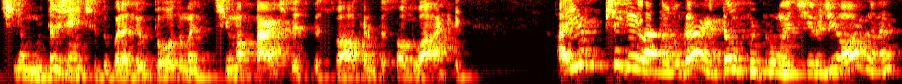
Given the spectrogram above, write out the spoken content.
Tinha muita gente do Brasil todo, mas tinha uma parte desse pessoal, que era o pessoal do Acre, Aí eu cheguei lá no lugar, então fui para um retiro de yoga, né?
